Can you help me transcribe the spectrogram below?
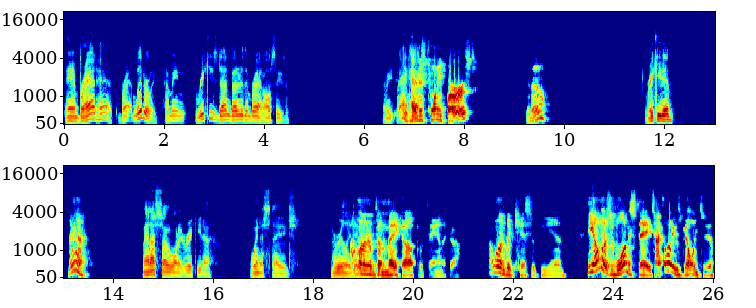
and Brad has. Brad, literally, I mean, Ricky's done better than Brad all season. I mean, He heck, finished 21st. You know? Ricky did. Yeah. Man, I so wanted Ricky to win a stage. I really did. I wanted him to make up with Danica. I wanted him to kiss at the end. He almost won a stage. I thought he was going to.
